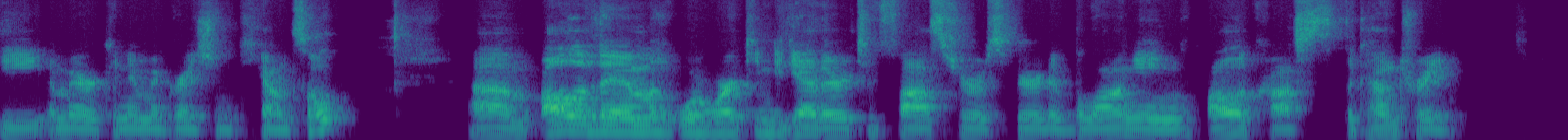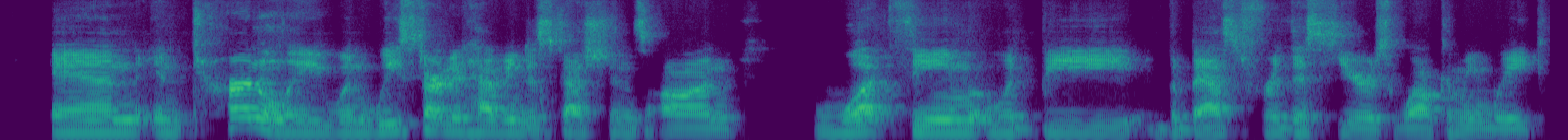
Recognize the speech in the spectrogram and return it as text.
the American Immigration Council. Um, all of them were working together to foster a spirit of belonging all across the country. And internally, when we started having discussions on what theme would be the best for this year's Welcoming Week,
